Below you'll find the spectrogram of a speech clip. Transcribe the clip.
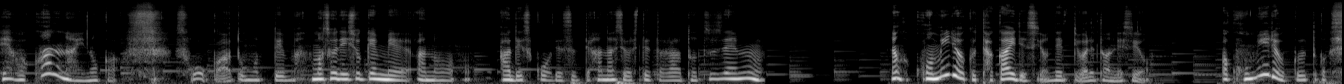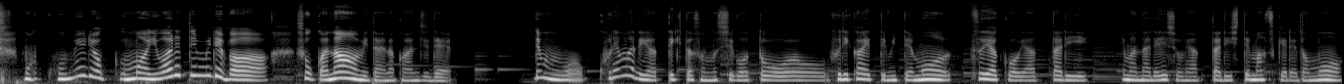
え分かんないのか。そうかと思ってまあそれで一生懸命あのあですこうですって話をしてたら突然なんかコミュ力高いですよねって言われたんですよ。あ、コミュ力とか、まあコミュ力、まあ言われてみればそうかなみたいな感じで。でもこれまでやってきたその仕事を振り返ってみても通訳をやったり今ナレーションやったりしてますけれども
